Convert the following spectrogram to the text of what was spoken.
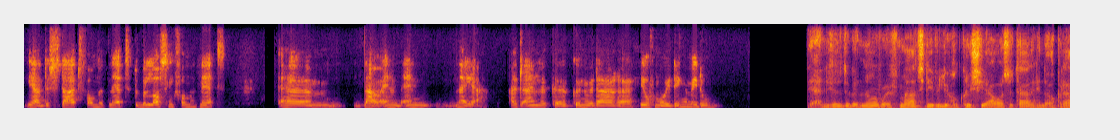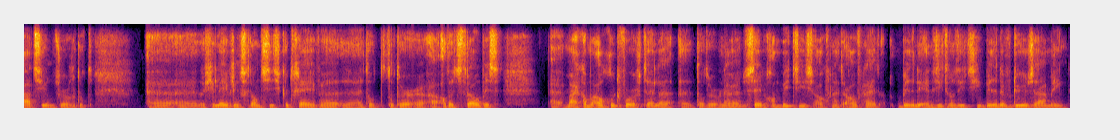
ja, de staat van het net, de belasting van het net. nou, en, en nou ja, uiteindelijk kunnen we daar heel veel mooie dingen mee doen. Ja, en er zit natuurlijk enorm veel informatie die jullie gewoon cruciaal is uiteindelijk in de operatie om te zorgen tot, dat je leveringsgaranties kunt geven, tot, tot er altijd stroom is. Maar ik kan me ook goed voorstellen dat er, nou, we hebben stevige ambities, ook vanuit de overheid, binnen de energietransitie, binnen de verduurzaming,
